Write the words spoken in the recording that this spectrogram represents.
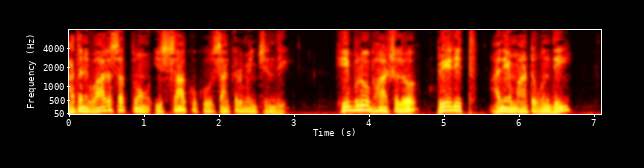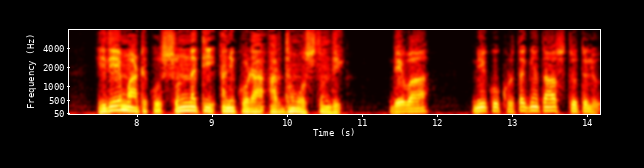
అతని వారసత్వం ఇస్సాకుకు సంక్రమించింది. హీబ్రూ భాషలో బేరిత్ అనే మాట ఉంది. ఇదే మాటకు సున్నతి అని కూడా అర్థం వస్తుంది. దేవా నీకు కృతజ్ఞతాస్థుతులు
